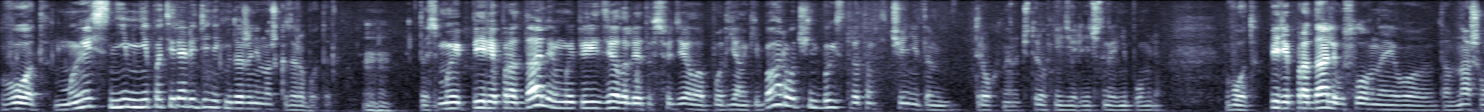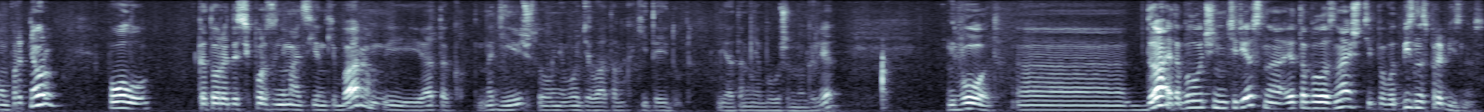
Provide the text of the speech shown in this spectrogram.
Вот, мы с ним не потеряли денег, мы даже немножко заработали. Угу. То есть мы перепродали, мы переделали это все дело под Янки Бар очень быстро, там в течение там трех, наверное, четырех недель, я, честно говоря, не помню. Вот, перепродали условно его там нашему партнеру Полу, который до сих пор занимается Янки Баром, и я так надеюсь, что у него дела там какие-то идут. Я там не был уже много лет. Вот. Э, да, это было очень интересно. Это было, знаешь, типа вот бизнес про бизнес.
